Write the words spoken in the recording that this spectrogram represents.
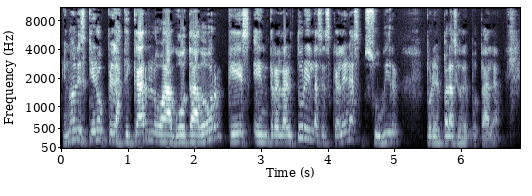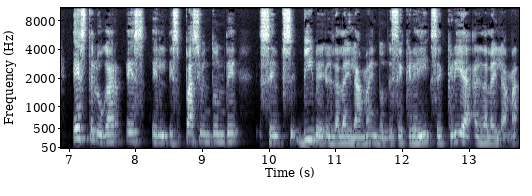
que no les quiero platicar lo agotador que es entre la altura y las escaleras subir por el Palacio de Potala. Este lugar es el espacio en donde se, vive el Dalai Lama, en donde se, creí, se cría al Dalai Lama.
